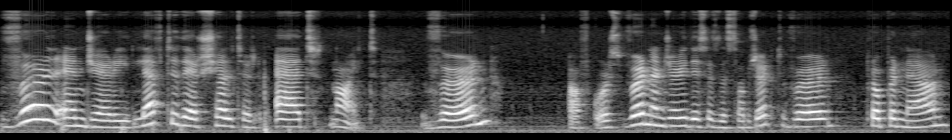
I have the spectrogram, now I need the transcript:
Vern and Jerry left their shelter at night. Vern, of course, Vern and Jerry, this is the subject. Vern, proper noun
